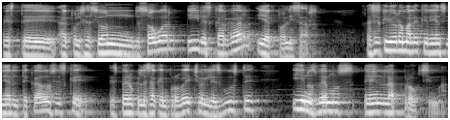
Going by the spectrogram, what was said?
este, actualización de software y descargar y actualizar. Así es que yo nada más les quería enseñar el teclado. Así es que espero que les saquen provecho y les guste. Y nos vemos en la próxima.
